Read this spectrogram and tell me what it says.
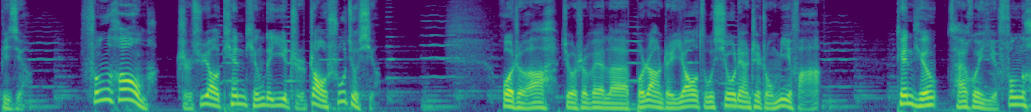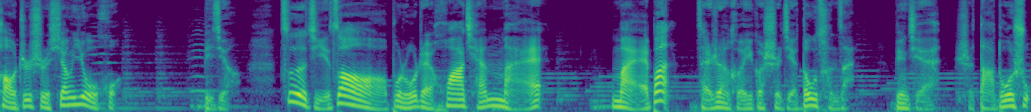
毕竟，封号嘛，只需要天庭的一纸诏书就行。或者啊，就是为了不让这妖族修炼这种秘法，天庭才会以封号之事相诱惑。毕竟，自己造不如这花钱买，买办在任何一个世界都存在。并且是大多数。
